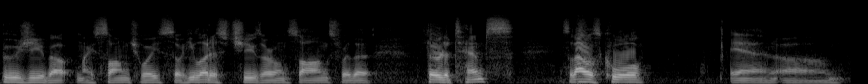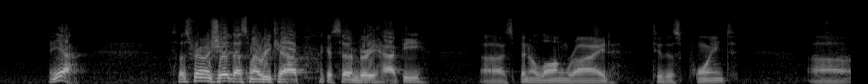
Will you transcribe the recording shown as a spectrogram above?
bougie about my song choice, so he let us choose our own songs for the third attempts. So that was cool, and um, and yeah. So that's pretty much it. That's my recap. Like I said, I'm very happy. Uh, it's been a long ride to this point. Uh,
